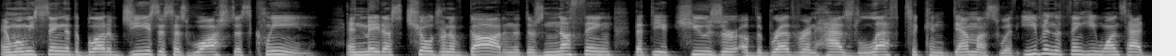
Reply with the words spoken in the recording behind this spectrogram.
And when we sing that the blood of Jesus has washed us clean and made us children of God, and that there's nothing that the accuser of the brethren has left to condemn us with, even the thing he once had,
